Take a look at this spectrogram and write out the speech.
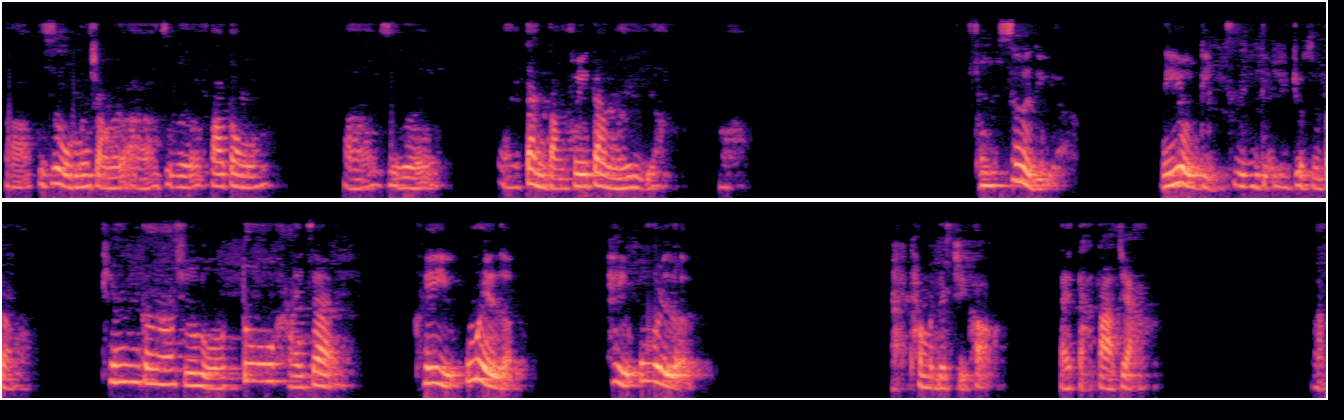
啊，不是我们想的啊，这个发动啊，这个呃弹道飞弹而已啊，啊，从这里啊，你有理智一点，你就知道。天跟阿修罗都还在，可以为了，可以为了他们的喜好来打大架啊！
